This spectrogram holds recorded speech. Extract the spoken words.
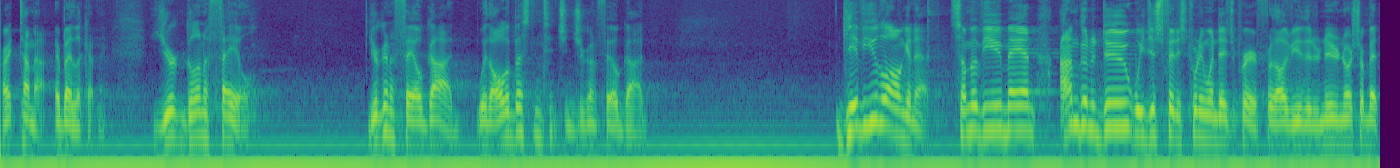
All right, time out. Everybody look at me. You're going to fail. You're going to fail God. With all the best intentions, you're going to fail God give you long enough. Some of you, man, I'm going to do, we just finished 21 days of prayer for all of you that are new to North Star, but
